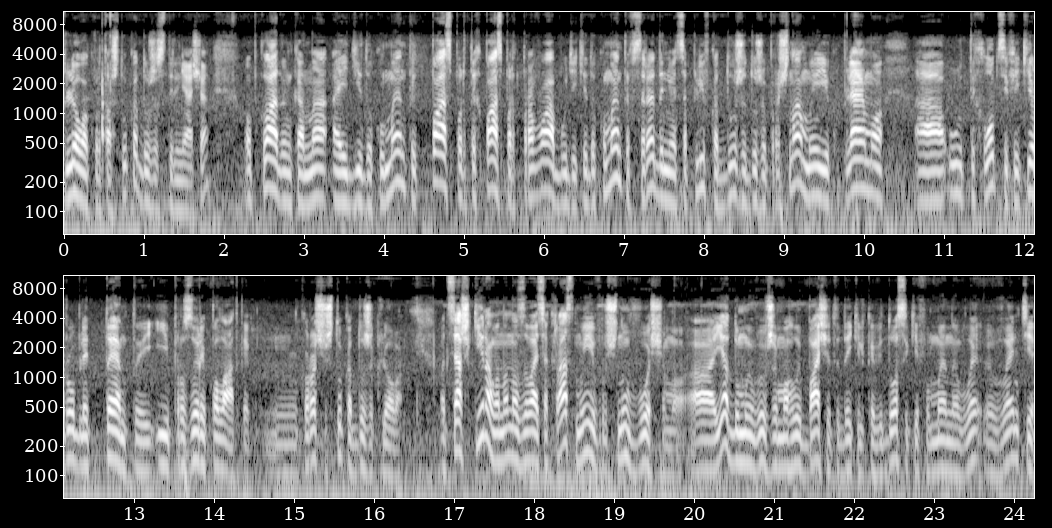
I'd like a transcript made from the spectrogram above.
Кльова крута штука, дуже стильняча. Обкладинка на ID документи, паспорт, техпаспорт, права, будь-які документи. Всередині ця плівка дуже-дуже прочна. Ми її купляємо а, у тих хлопців, які роблять тенти і прозорі палатки. Коротше, штука дуже кльова. Оця шкіра вона називається краст. Ми її вручну вощимо. А я думаю, ви вже могли бачити декілька відосиків у мене в ле- в ленті,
